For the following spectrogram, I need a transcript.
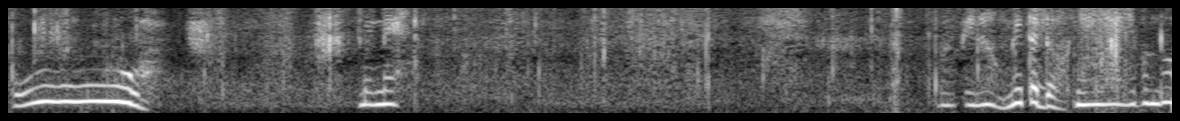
ปูเบิ่งเนี่ยเบิ่งพี่น้องมีแต่ดอกใหญ่ๆเบิ่งดู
